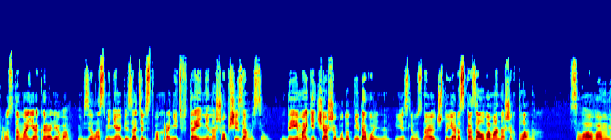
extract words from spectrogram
Просто моя королева взяла с меня обязательство хранить в тайне наш общий замысел. Да и маги чаши будут недовольны, если узнают, что я рассказал вам о наших планах. Словом,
